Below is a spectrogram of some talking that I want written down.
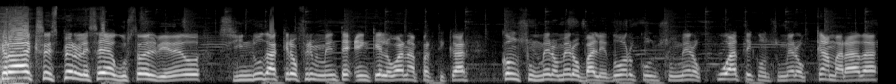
Cracks, espero les haya gustado el video. Sin duda creo firmemente en que lo van a practicar con su mero mero valedor, con su mero cuate, con su mero camarada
